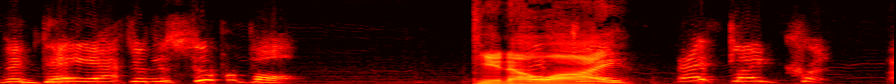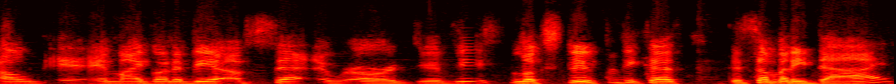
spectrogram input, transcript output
the day after the Super Bowl. Do you know why? That's like, cr- oh, am I going to be upset or, do you look stupid because did somebody die?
